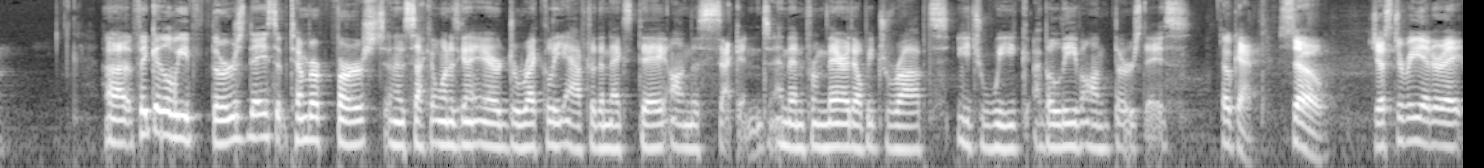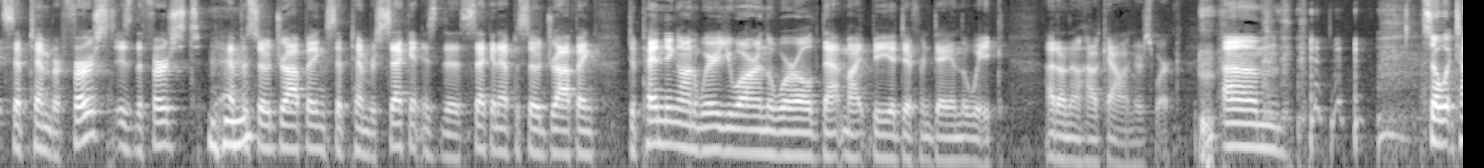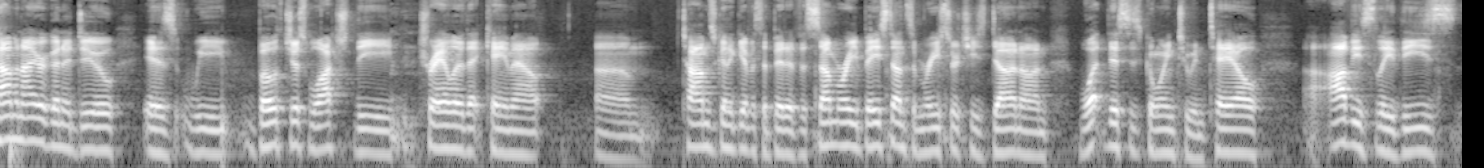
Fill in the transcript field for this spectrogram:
Uh, I think it'll be Thursday, September 1st, and the second one is going to air directly after the next day on the 2nd. And then from there, they'll be dropped each week, I believe, on Thursdays. Okay, so just to reiterate, September 1st is the 1st mm-hmm. episode dropping. September 2nd is the second episode dropping. Depending on where you are in the world, that might be a different day in the week. I don't know how calendars work. Um, so, what Tom and I are going to do is we both just watched the trailer that came out. Um, Tom's going to give us a bit of a summary based on some research he's done on what this is going to entail uh, obviously these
